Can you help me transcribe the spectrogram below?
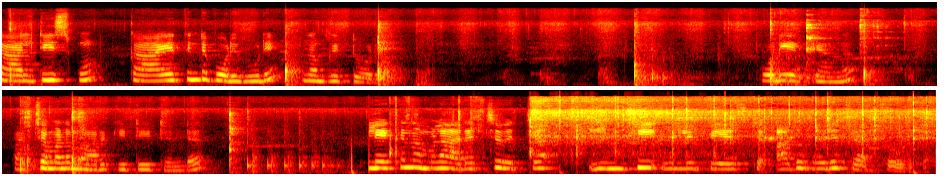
കാൽ ടീസ്പൂൺ കായത്തിന്റെ പൊടി കൂടി നമുക്ക് ഇട്ട് കൊടുക്കാം. പൊടിയൊക്കെ ഒന്ന് പച്ചമണം മാറി കിട്ടിയിട്ടുണ്ട്. ഇതിലേക്ക് നമ്മൾ അരച്ച് വെച്ച ഇഞ്ചി ഉള്ളി പേസ്റ്റ് അതുകൂടി ചേർത്ത് കൊടുക്കാം.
